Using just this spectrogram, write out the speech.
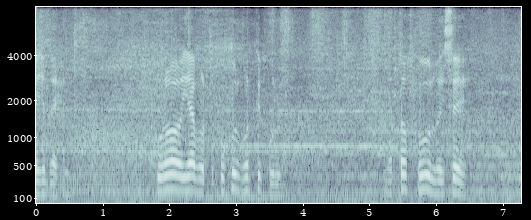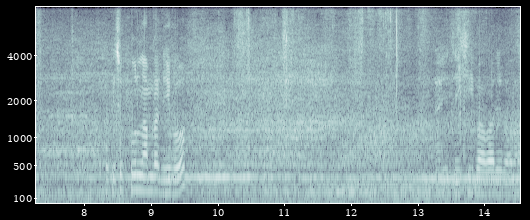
এই যে দেখেন, পুরো ইয়া ভর্তি, পুকুর ভর্তি ফুল। এত ফুল হয়েছে কিছু ফুল আমরা নিব। দেখি বাবা রে বাবা।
